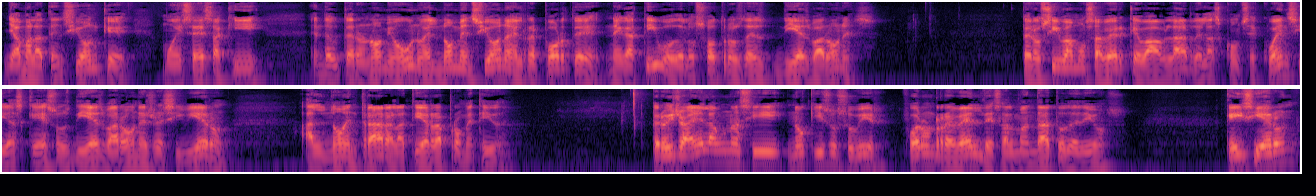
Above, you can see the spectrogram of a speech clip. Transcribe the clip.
Llama la atención que Moisés aquí en Deuteronomio 1, él no menciona el reporte negativo de los otros diez varones. Pero sí vamos a ver que va a hablar de las consecuencias que esos diez varones recibieron al no entrar a la tierra prometida. Pero Israel aún así no quiso subir, fueron rebeldes al mandato de Dios. ¿Qué hicieron?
